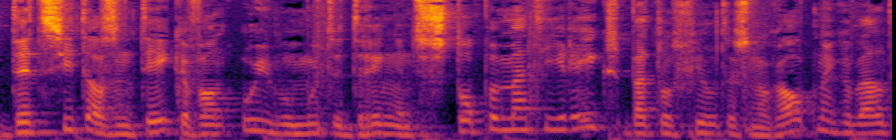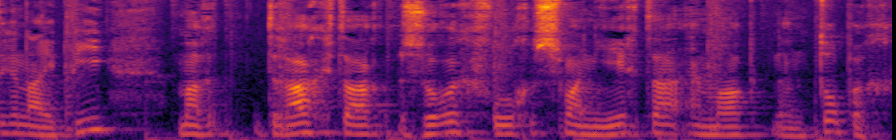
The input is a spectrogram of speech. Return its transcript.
dit ziet als een teken van oei, we moeten dringend stoppen met die reeks. Battlefield is nog altijd een geweldige IP, maar draag daar zorg voor, soigneert dat en maakt een topper.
